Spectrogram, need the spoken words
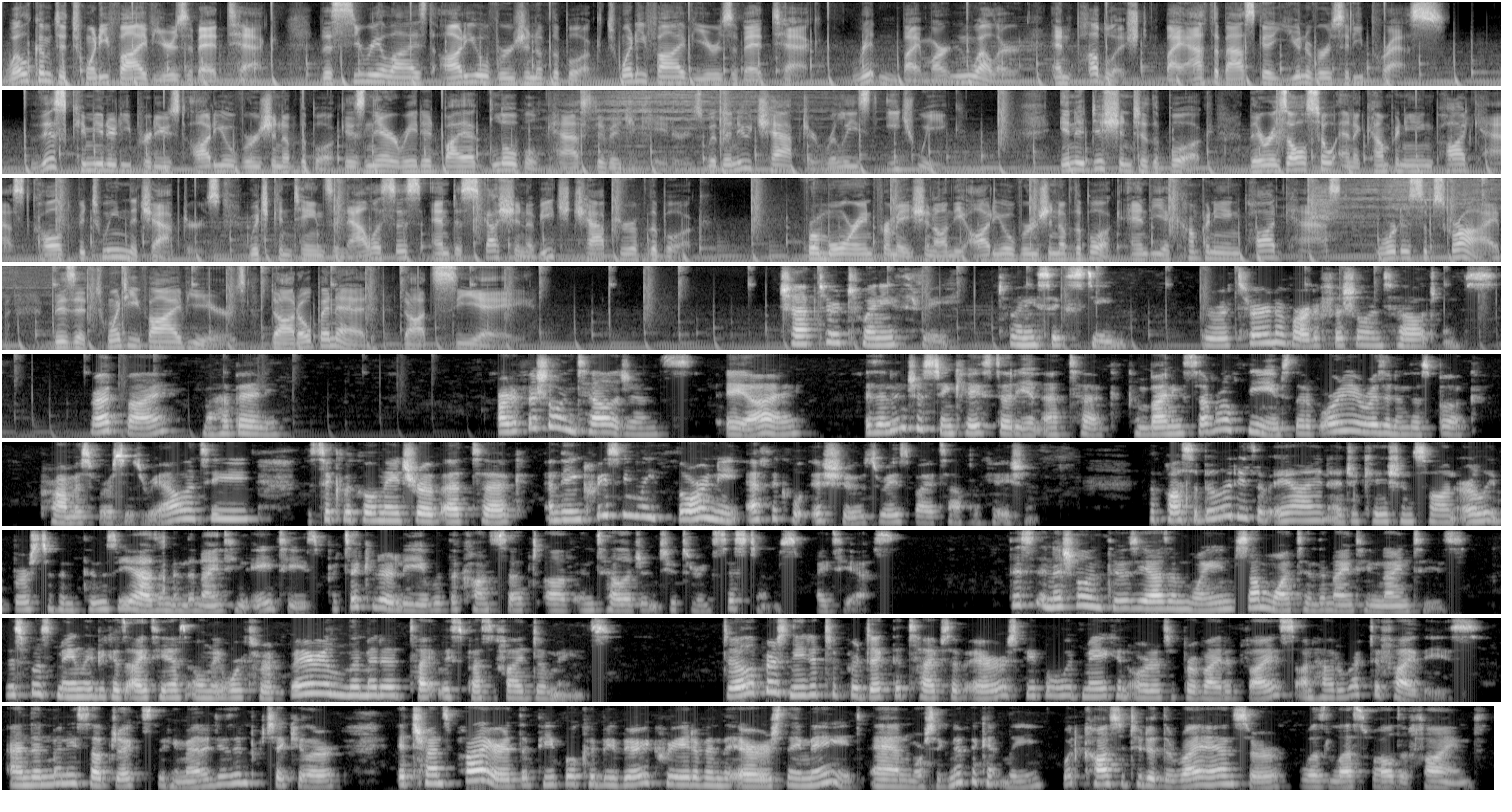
Welcome to 25 Years of Ed Tech, the serialized audio version of the book 25 Years of Ed Tech, written by Martin Weller and published by Athabasca University Press. This community produced audio version of the book is narrated by a global cast of educators with a new chapter released each week. In addition to the book, there is also an accompanying podcast called Between the Chapters, which contains analysis and discussion of each chapter of the book. For more information on the audio version of the book and the accompanying podcast, or to subscribe, visit 25years.opened.ca. Chapter 23, 2016 The Return of Artificial Intelligence. Read by Mahabeli. Artificial intelligence, AI, is an interesting case study in EdTech, combining several themes that have already arisen in this book promise versus reality, the cyclical nature of edtech, and the increasingly thorny ethical issues raised by its application. The possibilities of AI in education saw an early burst of enthusiasm in the 1980s, particularly with the concept of intelligent tutoring systems, ITS. This initial enthusiasm waned somewhat in the 1990s. This was mainly because ITS only worked for very limited, tightly specified domains. Developers needed to predict the types of errors people would make in order to provide advice on how to rectify these. And in many subjects, the humanities in particular, it transpired that people could be very creative in the errors they made, and more significantly, what constituted the right answer was less well defined.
